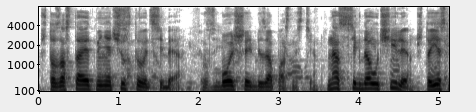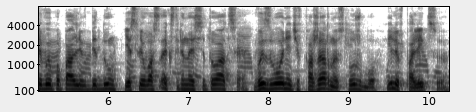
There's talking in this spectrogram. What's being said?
что заставит меня чувствовать себя в большей безопасности. Нас всегда учили, что если вы попали в беду, если у вас экстренная ситуация, вы звоните в пожарную службу или в полицию.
